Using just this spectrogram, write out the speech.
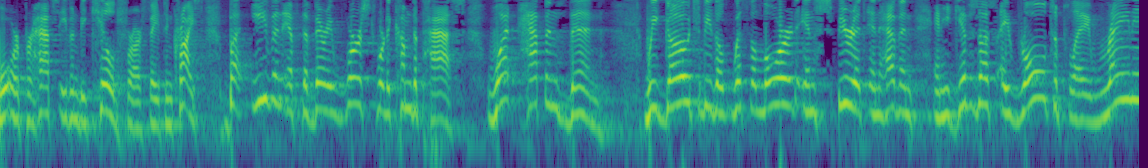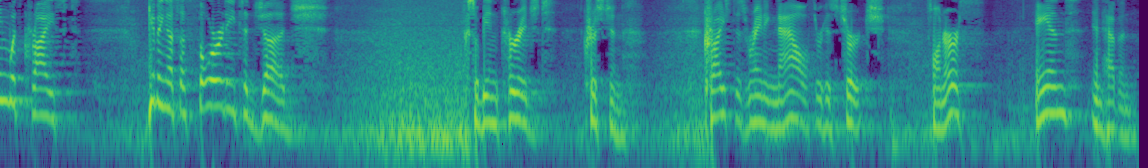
Or perhaps even be killed for our faith in Christ. But even if the very worst were to come to pass, what happens then? We go to be the, with the Lord in spirit in heaven, and He gives us a role to play, reigning with Christ giving us authority to judge. So be encouraged, Christian. Christ is reigning now through his church on earth and in heaven.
